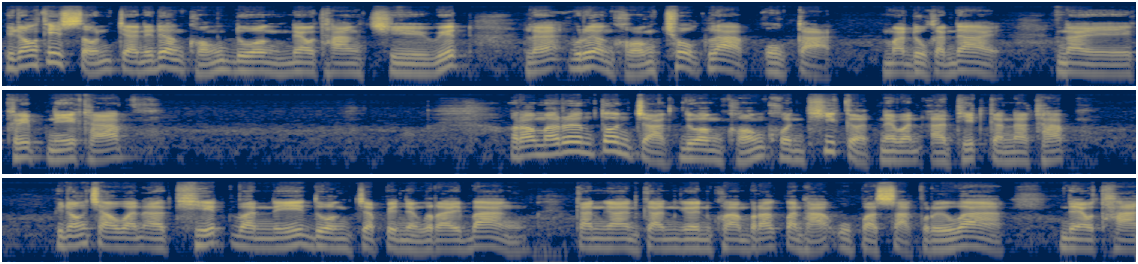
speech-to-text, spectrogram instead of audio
พี่น้องที่สนใจในเรื่องของดวงแนวทางชีวิต และเรื่องของโชคลาภโอกาสมาดูกันได้ในคลิปนี้ครับ เรามาเริ่มต้นจากดวงของคนที่เกิดในวันอาทิตย์กันนะครับ พี่น้องชาววันอาทิตย์วันนี้ดวงจะเป็นอย่างไรบ้าง การงานการเงินความรักปัญหาอุปสรรคหรือว่าแนวทาง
